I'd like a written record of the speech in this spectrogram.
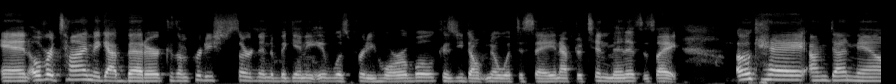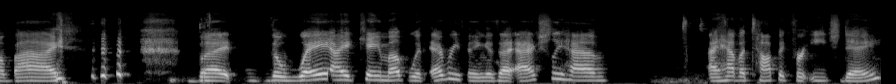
And over time, it got better because I'm pretty certain in the beginning it was pretty horrible because you don't know what to say. And after 10 minutes, it's like, okay, I'm done now. Bye. but the way I came up with everything is I actually have I have a topic for each day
